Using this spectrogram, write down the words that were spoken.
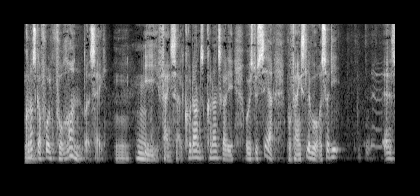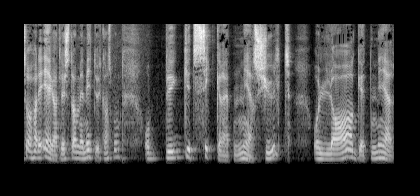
Hvordan skal folk forandre seg i fengsel? Hvordan, hvordan skal de Og hvis du ser på fengslene våre, så er de eh, så hadde jeg hatt lyst da, med mitt utgangspunkt, å bygge sikkerheten mer skjult, og laget mer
